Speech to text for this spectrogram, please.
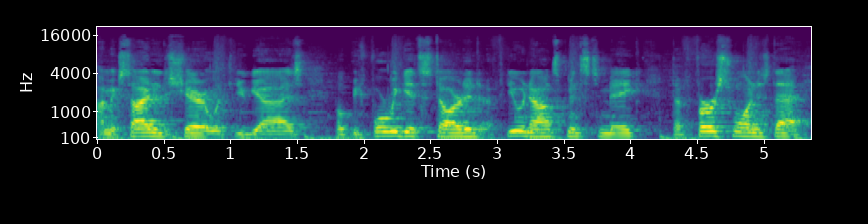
I'm excited to share it with you guys. But before we get started, a few announcements to make. The first one is that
